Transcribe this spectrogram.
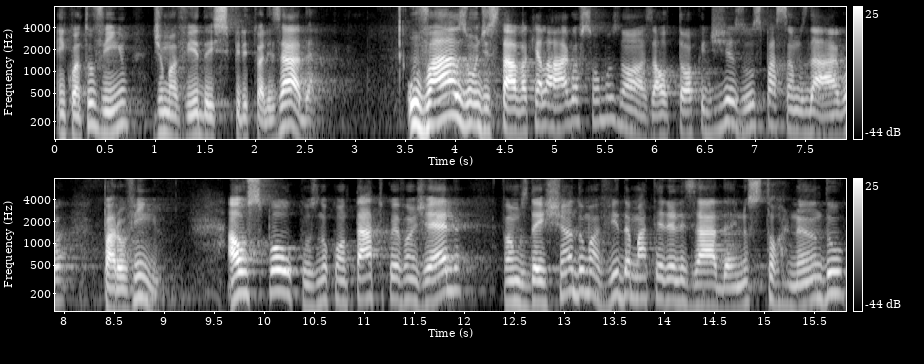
enquanto o vinho de uma vida espiritualizada. O vaso onde estava aquela água somos nós. Ao toque de Jesus, passamos da água para o vinho. Aos poucos, no contato com o Evangelho, vamos deixando uma vida materializada e nos tornando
